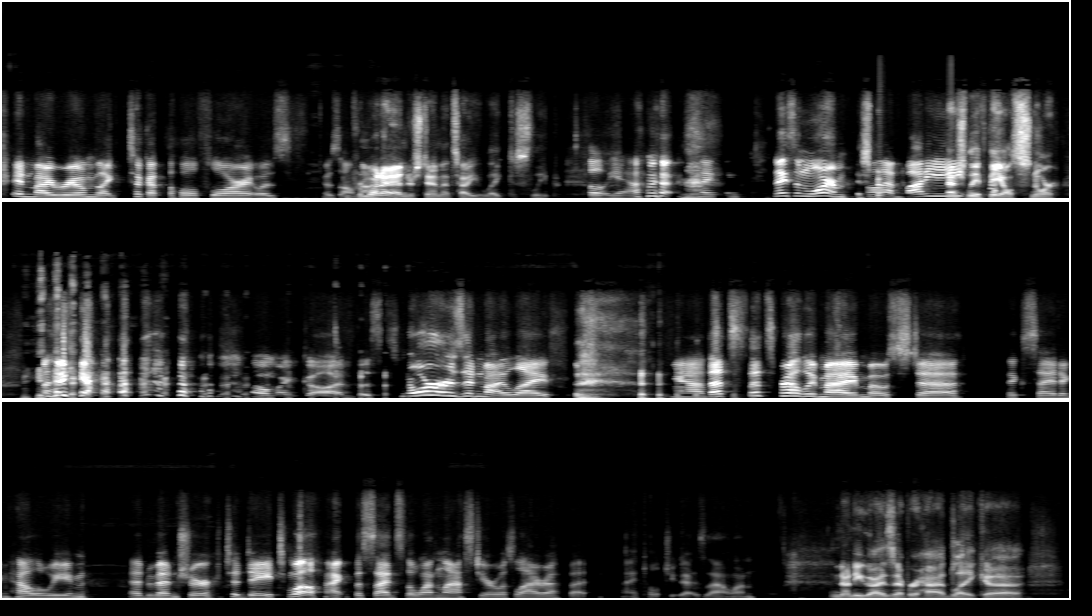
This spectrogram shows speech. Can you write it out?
in my room like took up the whole floor. It was it was all From what I understand, that's how you like to sleep, oh yeah. Nice and nice and warm. All that body especially if they all snore. yeah. oh my god. The snorers in my life. Yeah that's that's probably my most uh exciting halloween adventure to date well I, besides the one last year with lyra but i told you guys that one None of you guys ever had like uh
